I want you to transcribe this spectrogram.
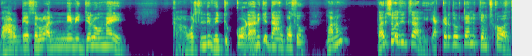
భారతదేశంలో అన్ని విద్యలు ఉన్నాయి. కావాల్సింది వెతుక్కోవడానికి దానికోసం మనం పరిశోధించాలి. ఎక్కడ దొరుకుతాయని తెలుసుకోవాలి.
